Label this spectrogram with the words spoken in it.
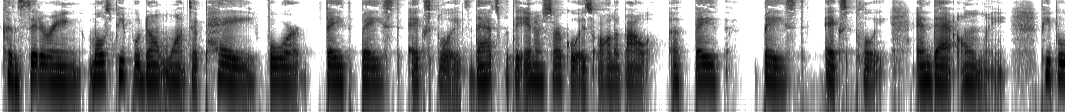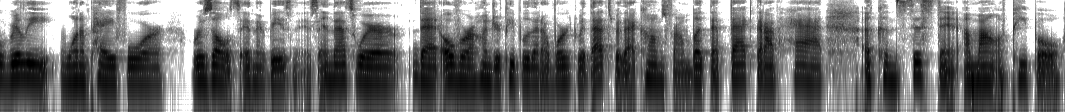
considering most people don't want to pay for faith based exploits. That's what the inner circle is all about a faith based exploit and that only. People really want to pay for results in their business. And that's where that over a hundred people that I've worked with, that's where that comes from. But the fact that I've had a consistent amount of people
